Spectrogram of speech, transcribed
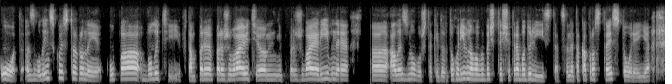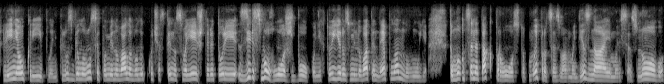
От з волинської сторони купа болотів, там пере, переживають, ем, переживає рівне. Е, Але знову ж таки, до того рівного, вибачте, ще треба долізти. Це не така проста історія. Є лінія укріплень. Плюс білоруси помінували велику частину своєї ж території зі свого ж боку. Ніхто її розмінувати не планує. Тому це не так просто. Ми про це з вами дізнаємося знову.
